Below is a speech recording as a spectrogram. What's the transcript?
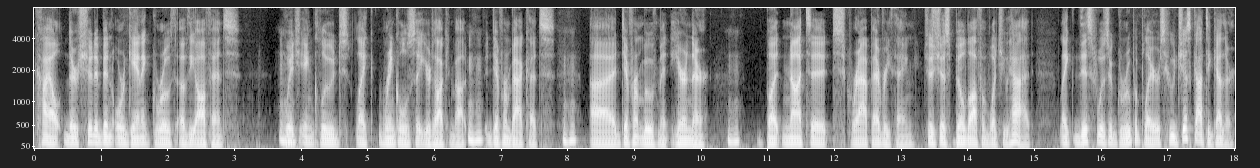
Kyle, there should have been organic growth of the offense, mm-hmm. which includes like wrinkles that you're talking about, mm-hmm. different back cuts, mm-hmm. uh, different movement here and there, mm-hmm. but not to scrap everything. Just just build off of what you had. Like this was a group of players who just got together.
